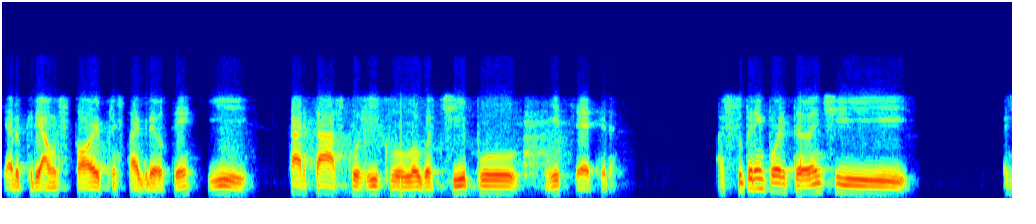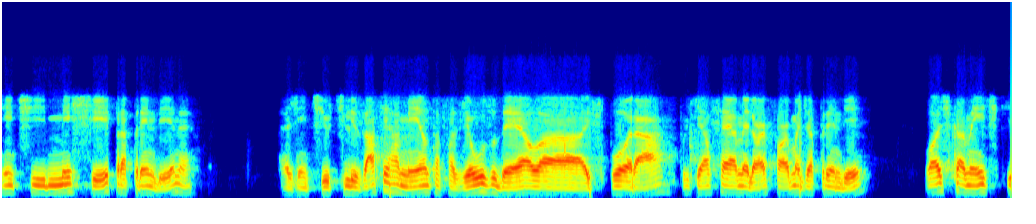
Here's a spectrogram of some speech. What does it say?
quero criar um story para o Instagram, eu tenho aqui. Cartaz, currículo, logotipo, etc. Acho super importante a gente mexer para aprender, né? A gente utilizar a ferramenta, fazer uso dela, explorar, porque essa é a melhor forma de aprender. Logicamente que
